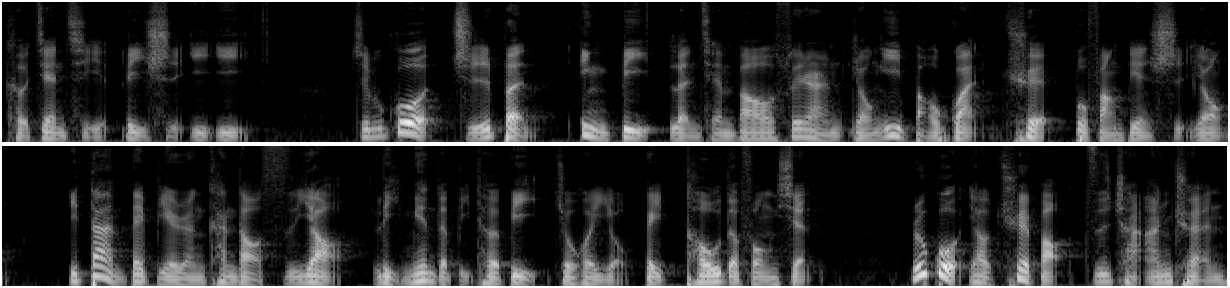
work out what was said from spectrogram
可见其历史意义。只不过纸本硬币冷钱包虽然容易保管，却不方便使用。一旦被别人看到私钥，里面的比特币就会有被偷的风险。如果要确保资产安全，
